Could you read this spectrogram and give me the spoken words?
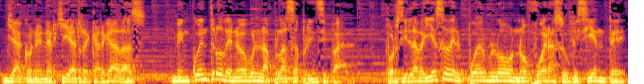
Ya con energías recargadas, me encuentro de nuevo en la plaza principal. Por si la belleza del pueblo no fuera suficiente,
